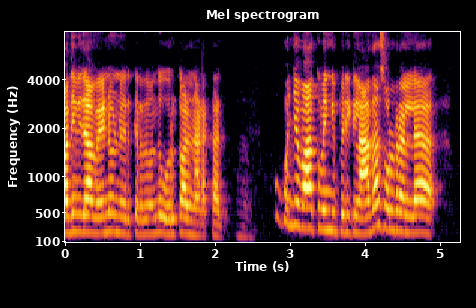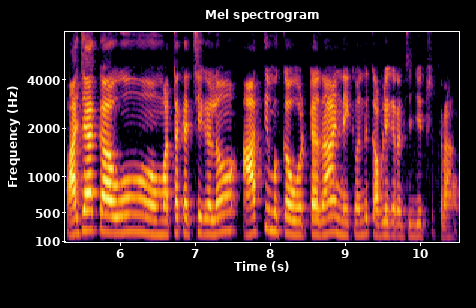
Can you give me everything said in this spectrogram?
பதவி தான் வேணும்னு இருக்கிறது வந்து ஒரு கால் நடக்காது. கொஞ்சம் வாக்கு வங்கி பிரிக்கலாம். அதான் சொல்கிறேன்ல பாஜகவும் மற்ற கட்சிகளும் அதிமுக ஓட்டை தான் இன்றைக்கி வந்து கபலீகரம் செஞ்சிட்ருக்குறாங்க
